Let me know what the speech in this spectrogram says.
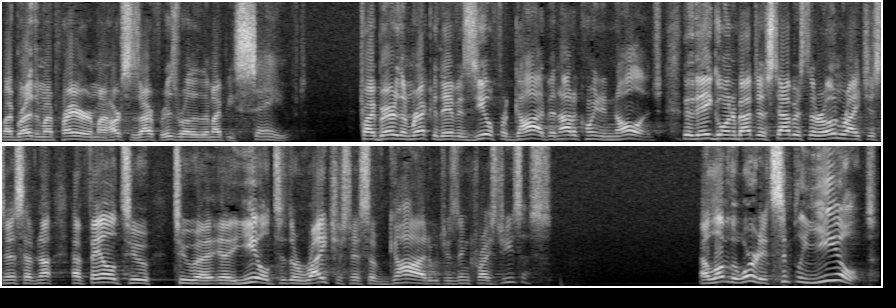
My brethren, my prayer and my heart's desire for Israel that they might be saved. I bear them record, they have a zeal for God, but not according to knowledge. That they, going about to establish their own righteousness, have, not, have failed to, to uh, uh, yield to the righteousness of God, which is in Christ Jesus. I love the word, it's simply yield.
